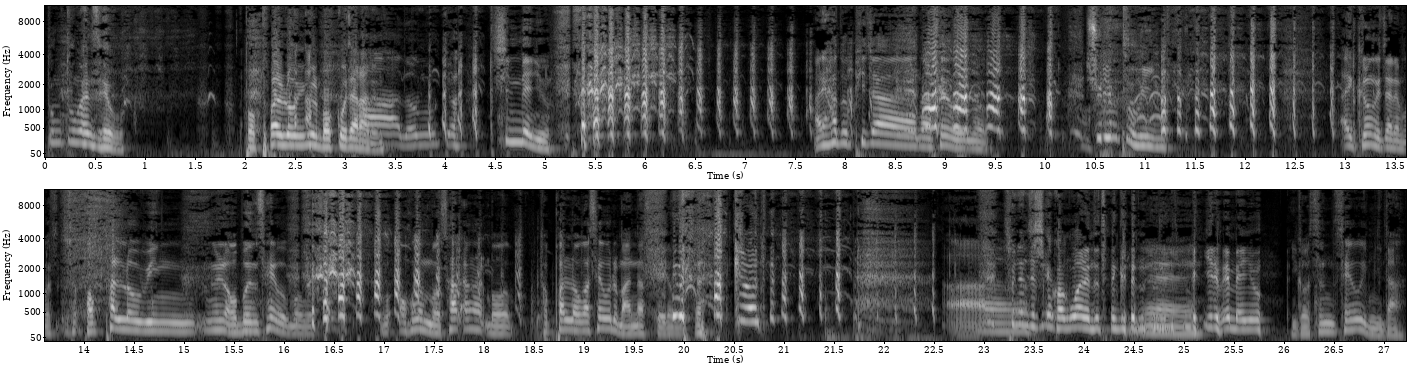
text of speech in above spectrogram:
뚱뚱한 새우. 버팔로잉을 먹고 자라는. 아, 너무 웃겨. 신메뉴. 아니, 하도 피자나 새우, 뭐. 슈림프 윙. 아니, 그런 거 있잖아요. 뭐, 버팔로 윙을 업은 새우, 뭐, 뭐, 뭐, 혹은 뭐, 사랑을, 뭐, 버팔로가 새우를 만났을 때 이런 거 있잖아요. 그런 아, 소년제 씨가 광고하는 듯한 그런 네. 이름의 메뉴. 이것은 새우입니다.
